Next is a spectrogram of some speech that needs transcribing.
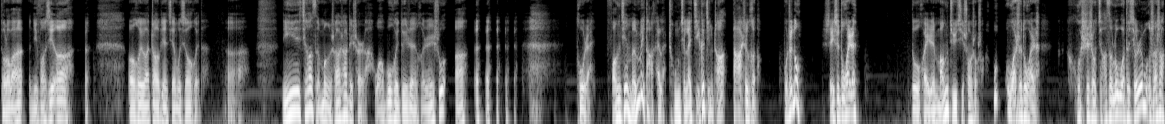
杜老板，你放心啊，我会把照片全部销毁的。啊，你掐死孟莎莎这事儿啊，我不会对任何人说啊。”突然，房间门被打开了，冲进来几个警察，大声喝道：“不准动！谁是杜怀仁？”杜怀仁忙举起双手说：“我我是杜怀仁。”我失手夹死了我的情人孟莎莎，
